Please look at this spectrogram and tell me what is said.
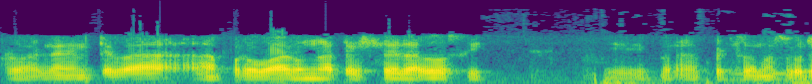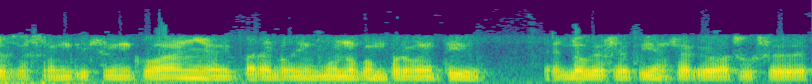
probablemente va a aprobar una tercera dosis eh, para personas sobre 65 años y para los inmunocomprometidos. Es lo que se piensa que va a suceder.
